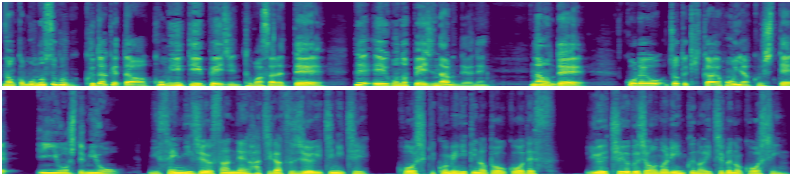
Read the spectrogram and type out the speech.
なんかものすごく砕けたコミュニティページに飛ばされて、で、英語のページになるんだよね。なので、これをちょっと機械翻訳して引用してみよう。2023年8月11日、公式コミュニティの投稿です。YouTube 上のリンクの一部の更新。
